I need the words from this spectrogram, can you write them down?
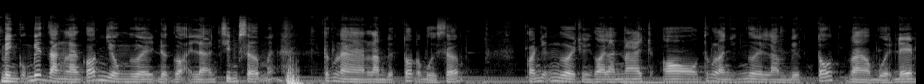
mình cũng biết rằng là có nhiều người được gọi là chim sớm ấy, tức là làm việc tốt vào buổi sớm. Có những người thì gọi là night owl tức là những người làm việc tốt vào buổi đêm.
